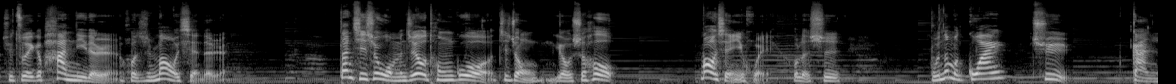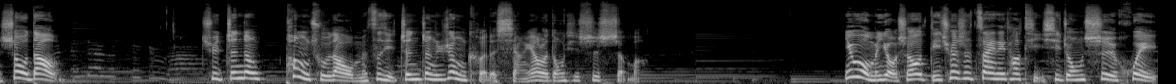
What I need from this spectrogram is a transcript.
去做一个叛逆的人或者是冒险的人。但其实我们只有通过这种有时候冒险一回，或者是不那么乖去。感受到，去真正碰触到我们自己真正认可的、想要的东西是什么？因为我们有时候的确是在那套体系中是会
